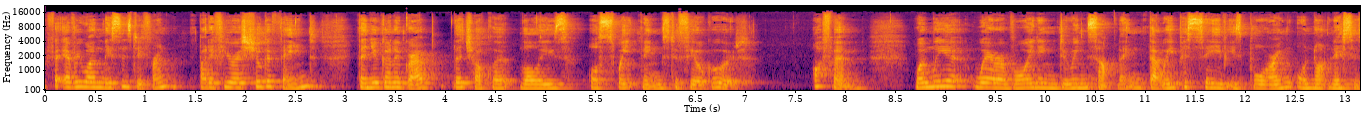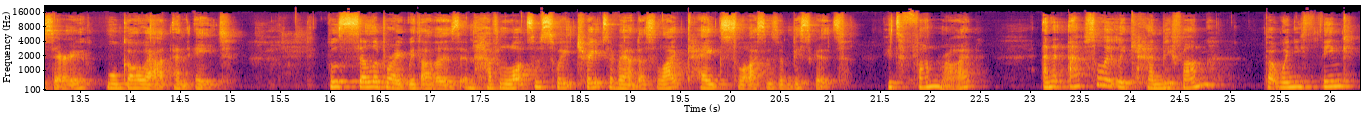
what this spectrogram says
for everyone, this is different, but if you're a sugar fiend, then you're going to grab the chocolate, lollies, or sweet things to feel good. Often, when we, we're avoiding doing something that we perceive is boring or not necessary, we'll go out and eat. We'll celebrate with others and have lots of sweet treats around us, like cakes, slices, and biscuits. It's fun, right? And it absolutely can be fun. But when you think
